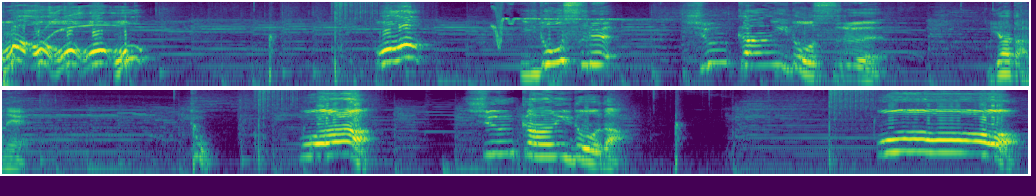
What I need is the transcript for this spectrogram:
おおおおおお移動する。瞬間移動する。やだね。とうわ瞬間移動だ。おお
